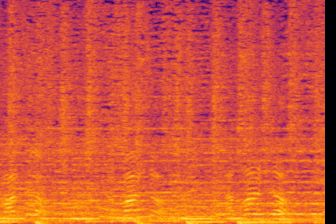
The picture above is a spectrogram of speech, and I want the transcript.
Avanza. Avanza. Avanza.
